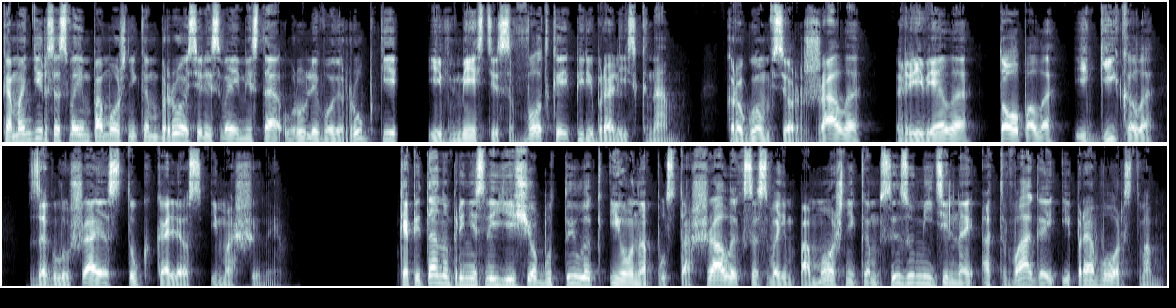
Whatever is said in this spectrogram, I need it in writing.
Командир со своим помощником бросили свои места у рулевой рубки и вместе с водкой перебрались к нам. Кругом все ржало, ревело, топала и гикала, заглушая стук колес и машины. Капитану принесли еще бутылок, и он опустошал их со своим помощником с изумительной отвагой и проворством.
